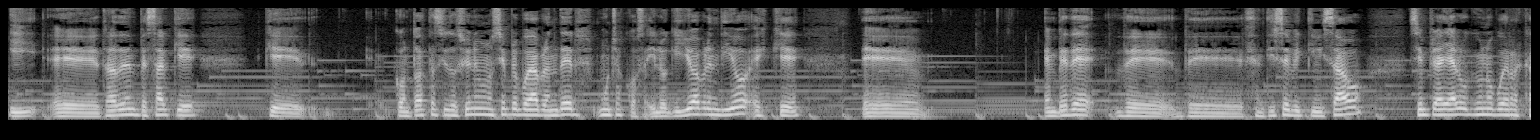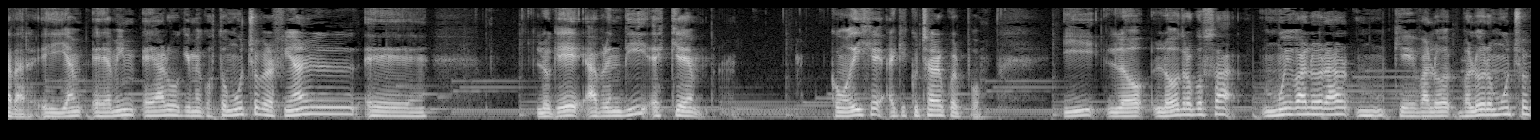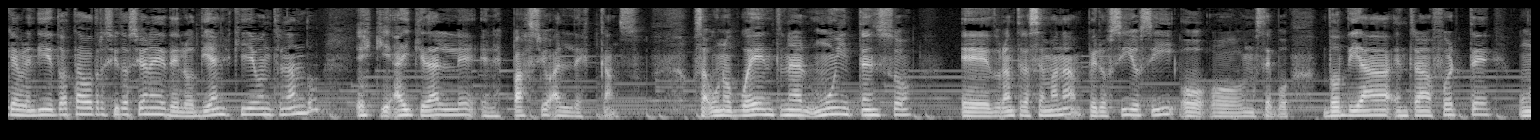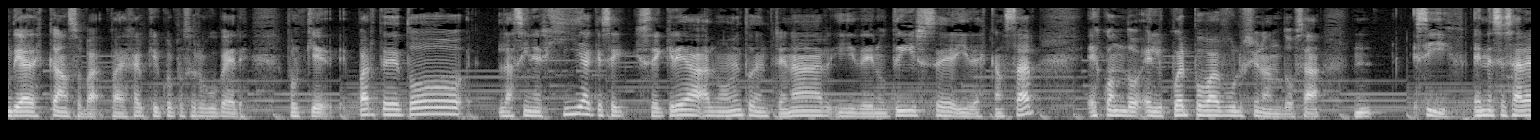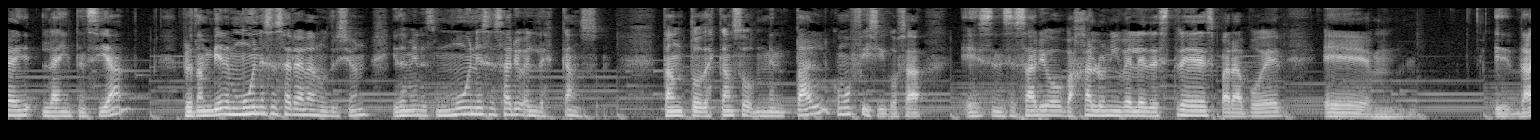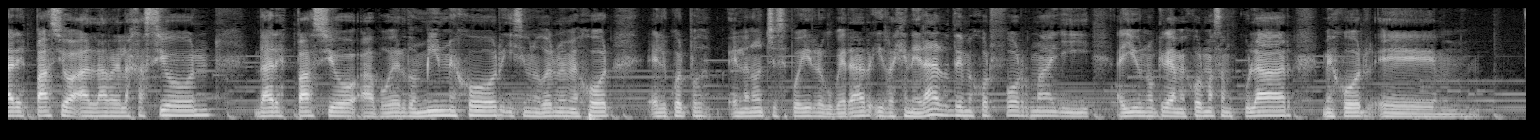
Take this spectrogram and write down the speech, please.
Y eh, trate de empezar que, que con todas estas situaciones uno siempre puede aprender muchas cosas. Y lo que yo he aprendido es que eh, en vez de, sentirse victimizado, siempre hay algo que uno puede rescatar. Y a, eh, mí es algo que me costó mucho, pero al final lo que aprendí es que, como dije, hay que escuchar al cuerpo. Y lo, lo otra cosa muy valorar, que valoro mucho, que aprendí de todas estas otras situaciones, de los 10 años que llevo entrenando, es que hay que darle el espacio al descanso. O sea, uno puede entrenar muy intenso eh, durante la semana, pero sí o sí, o, no sé, dos días entrada fuerte, un día de descanso para dejar que el cuerpo se recupere. Porque parte de todo la sinergia que se, se crea al momento de entrenar y de nutrirse y descansar es cuando el cuerpo va evolucionando. O sea, sí, es necesaria la intensidad, pero también es muy necesaria la nutrición y también es muy necesario el descanso. Tanto descanso mental como físico. O sea, es necesario bajar los niveles de estrés para poder eh, eh, dar espacio a la relajación dar espacio a poder dormir mejor y si uno duerme mejor el cuerpo en la noche se puede ir recuperar y regenerar de mejor forma y ahí uno crea mejor masa muscular, mejor eh,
